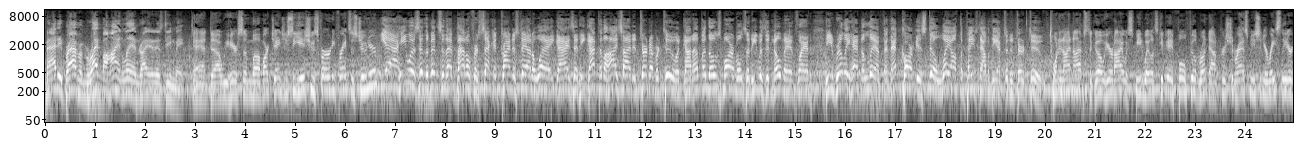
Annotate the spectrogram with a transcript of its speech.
Matty Brabham right behind Lind, right in his teammate. And uh, we hear some uh, Mark Jaynes. You see issues for Ernie Francis Jr. Yeah, he was in the midst of that battle for second, trying to stay out of way, guys. And he got to the high side in turn number two and got up in those marbles, and he was in no man's land. He really had to lift, and that car is still way off the pace now with the exit of turn two. 29 laps to go here at Iowa Speedway. Let's give you a full field rundown. Christian Rasmussen, your race leader,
